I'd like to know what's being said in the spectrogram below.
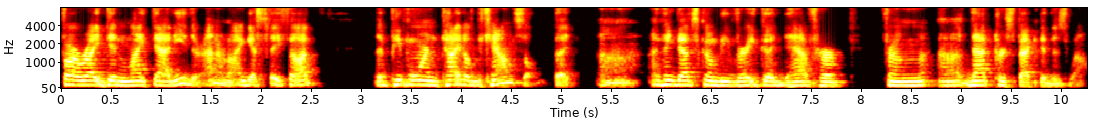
far right didn't like that either. I don't know. I guess they thought that people weren't entitled to counsel, but uh, I think that's going to be very good to have her from uh, that perspective as well.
